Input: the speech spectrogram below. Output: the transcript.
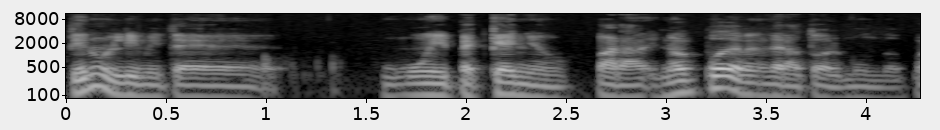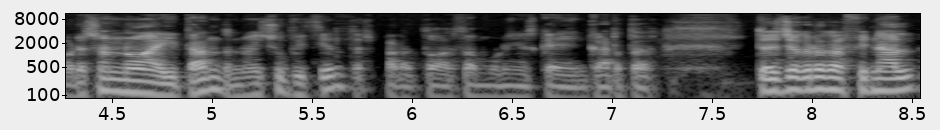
tiene un límite muy pequeño para y no puede vender a todo el mundo. Por eso no hay tanto, no hay suficientes para todas las zamburiñas que hay en cartas. Entonces yo creo que al final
